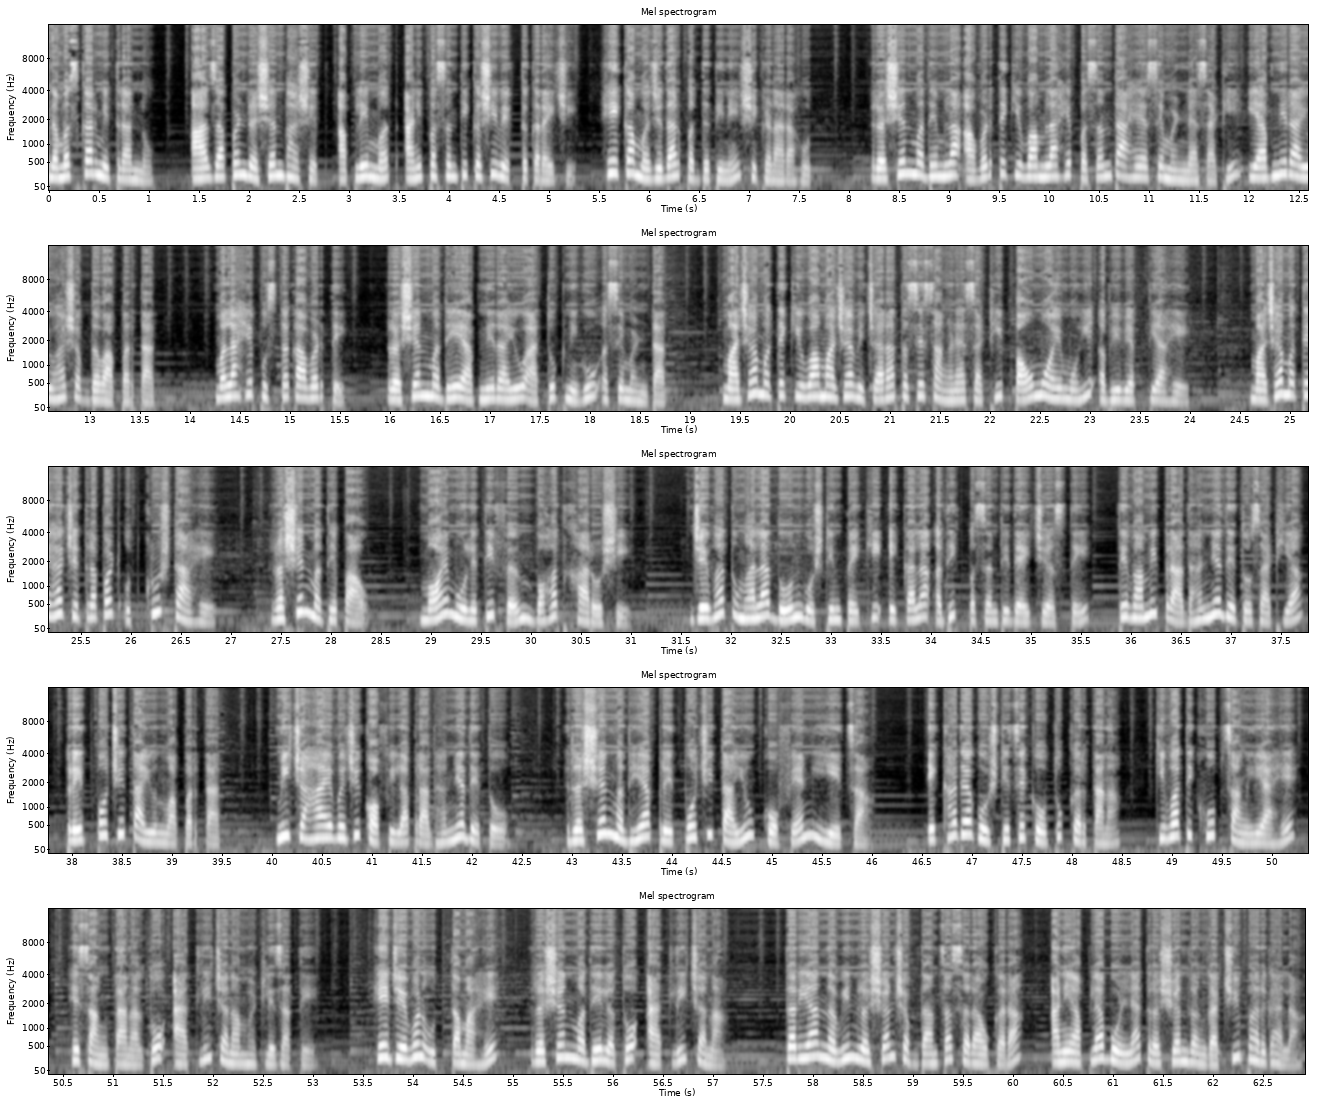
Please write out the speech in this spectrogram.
नमस्कार मित्रांनो आज आपण रशियन भाषेत आपले मत आणि पसंती कशी व्यक्त करायची हे एका मजेदार पद्धतीने शिकणार आहोत. रशियनमध्ये मला आवडते किंवा मला हे पसंत आहे असे म्हणण्यासाठी याबनीरायू हा शब्द वापरतात. मला हे पुस्तक आवडते. रशियनमध्ये याबनीरायू आतुक निगू असे म्हणतात. माझ्या मते किंवा माझ्या विचारात असे सांगण्यासाठी पाऊ मोयमो ही अभिव्यक्ती आहे. माझ्या मते हा चित्रपट उत्कृष्ट आहे. रशियनमध्ये पाव मॉय मूलती फिल्म बहुत खारोशी. जेव्हा तुम्हाला दोन गोष्टींपैकी एकाला अधिक पसंती द्यायची असते तेव्हा मी प्राधान्य देतो साठिया प्रेतपोची तायून वापरतात. मी चहाऐवजी कॉफीला प्राधान्य देतो. रशियनमध्ये या प्रेतपोची तायू कोफेन येचा. एखाद्या गोष्टीचे कौतुक करताना किंवा ती खूप चांगली आहे हे सांगताना तो ऍतली चना म्हटले जाते. हे जेवण उत्तम आहे रशियनमध्ये लतो ऍतली चना तर या नवीन रशियन शब्दांचा सराव करा आणि आपल्या बोलण्यात रशियन रंगाची भर घाला.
